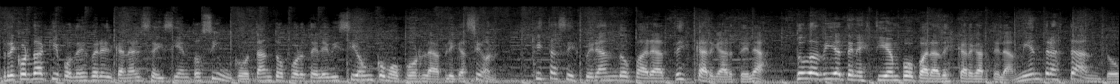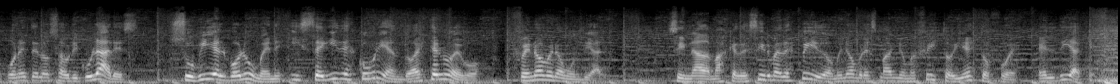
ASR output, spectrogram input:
Recordad que podés ver el canal 605 tanto por televisión como por la aplicación. ¿Qué estás esperando para descargártela? Todavía tenés tiempo para descargártela. Mientras tanto, ponete los auriculares, subí el volumen y seguí descubriendo a este nuevo fenómeno mundial. Sin nada más que decir, me despido. Mi nombre es Magnum Mephisto y esto fue El Día que...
